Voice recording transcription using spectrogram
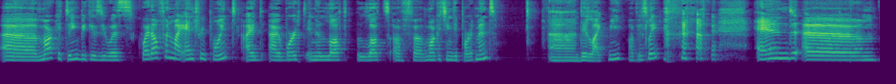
uh, marketing, because it was quite often my entry point. I, I worked in a lot, lot of uh, marketing department. Uh, they like me, obviously. and, um,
